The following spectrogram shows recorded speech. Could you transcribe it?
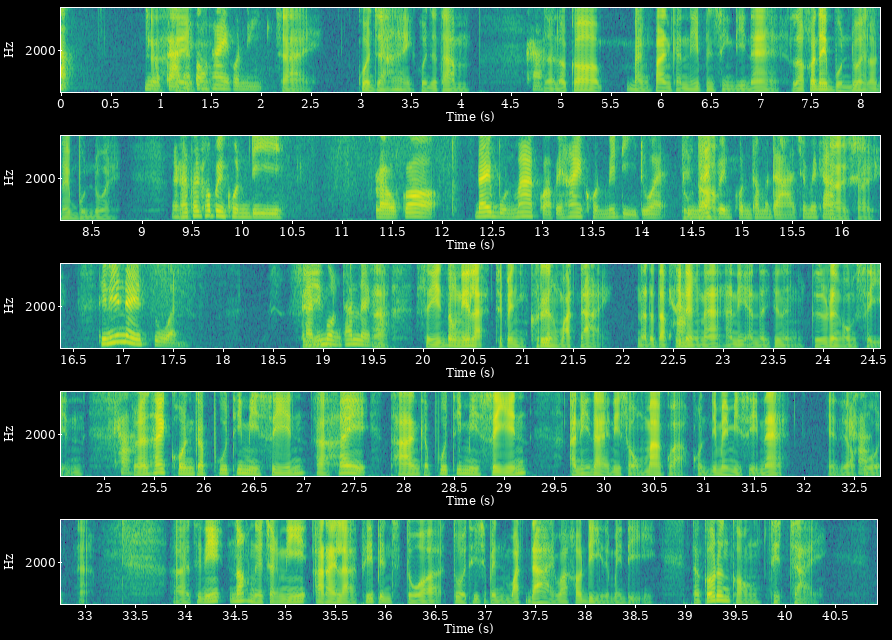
มีโอกาสจะให้จะต้องเขาให้คนนี้ ใช่ ควรจะให้ควรจะทค่ะำนะแล้วก็แบ่งปันกันนี้เป็นสิ่งดีแน่ แล้วก็ได้บุญด้วยเราได้บุญด้วยนะคะ ถ้าเขาเป็นคนดี เราก็ได้บุญมากกว่าไปให้คนไม่ดีด้วยถูถึกงต้แม้องเป็นคนธรรมดาใช่ไหมคะ ใช่ใช่ ทีนี้ในส่วนศีการลนิมนต์ท่านเลยอะค่ะศีลตรงนี้แหละจะเป็นเครื่องวัดได้นะระดับที่ค่ะหนึ่งนะ อันนี้อันดับที่หนึ่งคือเรื่องของศีลค่ะเพราะฉะนั้นให้คนกับผู้ที่มีศีลอะให้ทานกับผู้ที่มีศีล อันนี้ได้อันนี้สงส์มากกว่าคนที่ไม่มีศีลแน่ อย่างที่เราค่ะพูดนะอ่าทีนี้นอกเหนือจากนี้อะไรล่ะที่เป็นตัวตัวที่จะเป็นวัดได้ว่าเขาดีหรือไม่ดี แล้วก็เรื่องของจิตใจ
